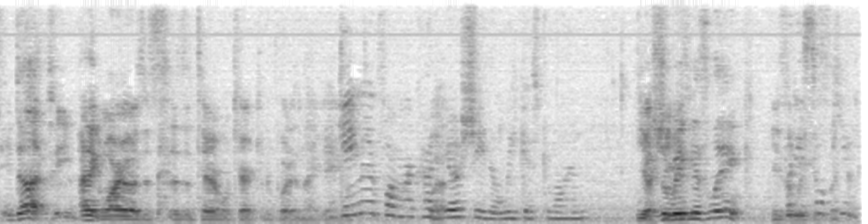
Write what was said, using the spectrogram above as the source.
He does. He, I think Wario is a, is a terrible character to put in that game. Game Informer called What? Yoshi the weakest one. Yoshi, he's the weakest link. He's but the he's so link. cute.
